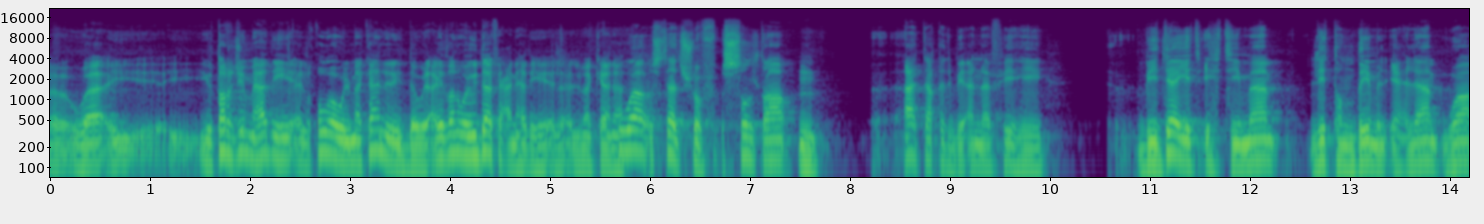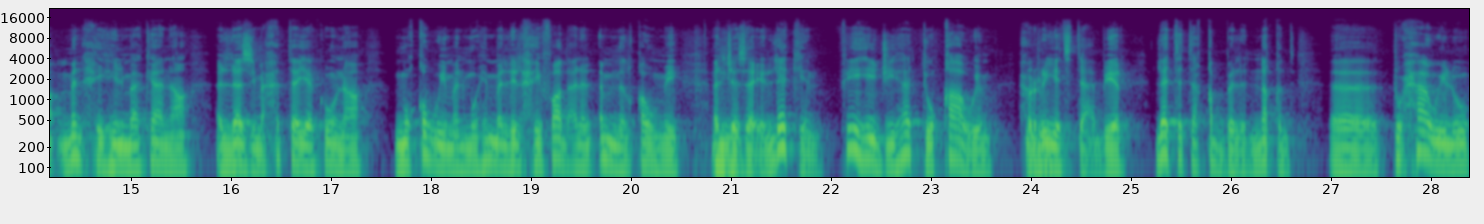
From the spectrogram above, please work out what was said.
آه، ويترجم هذه القوة والمكانة للدولة أيضا ويدافع عن هذه المكانة. هو أستاذ شوف السلطة م. أعتقد بأن فيه بداية اهتمام لتنظيم الإعلام ومنحه المكانة اللازمة حتى يكون مقوما مهما للحفاظ على الأمن القومي الجزائري. لكن فيه جهات تقاوم حرية التعبير لا تتقبل النقد. أه تحاول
